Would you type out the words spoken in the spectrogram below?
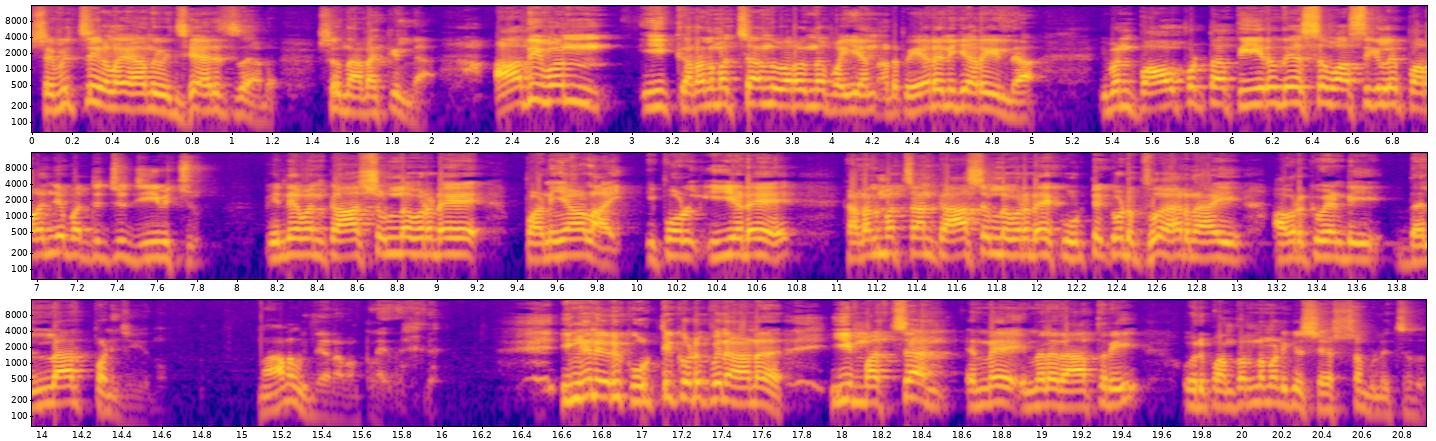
ക്ഷമിച്ചു കളയാന്ന് വിചാരിച്ചതാണ് പക്ഷെ നടക്കില്ല. ആദ്യം ഇവൻ ഈ കടൽ മച്ചാൻ എന്ന് പറയുന്ന പയ്യൻ പേരെനിക്കറിയില്ല ഇവൻ പാവപ്പെട്ട തീരദേശവാസികളെ പറഞ്ഞു പറ്റിച്ചു ജീവിച്ചു. പിന്നെ അവൻ കാശുള്ളവരുടെ പണിയാളായി. ഇപ്പോൾ ഈയിടെ കടൽ മച്ചാൻ കാശുള്ളവരുടെ കൂട്ടിക്കൊടുപ്പുകാരനായി അവർക്ക് വേണ്ടി ദല്ലാൽ പണി ചെയ്യുന്നു. നാണമില്ലാണ് മക്കളെ? ഇങ്ങനെ ഒരു കൂട്ടിക്കൊടുപ്പിനാണ് ഈ മച്ചാൻ എന്നെ ഇന്നലെ രാത്രി ഒരു പന്ത്രണ്ട് മണിക്ക് ശേഷം വിളിച്ചത്.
